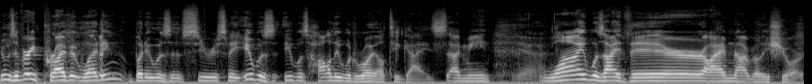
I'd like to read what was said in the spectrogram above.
It was a very private wedding, but it was a, seriously it was it was Hollywood royalty, guys. I mean, Yeah. why was I there? I'm not really sure.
